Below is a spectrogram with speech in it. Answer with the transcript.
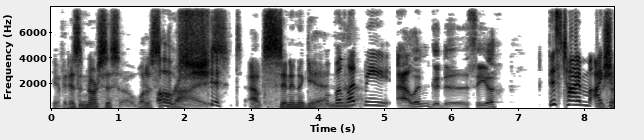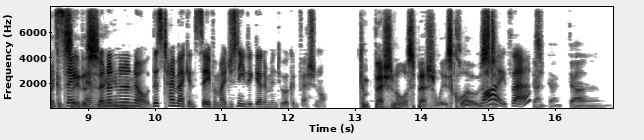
If it isn't Narcissa, what a Oh surprise! shit! Out sinning again. But let me. Alan, good to see you. This time I Wish can I could say save the him. No, no, no, no, same. no. This time I can save him. I just need to get him into a confessional. confessional especially is closed. Why is that? dun dun dun.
